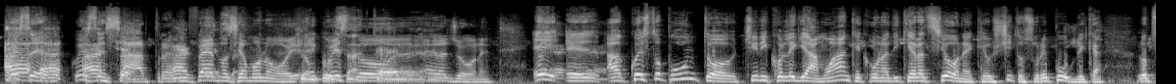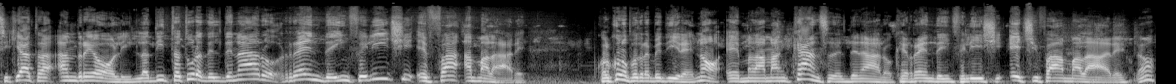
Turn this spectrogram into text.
Questo è, questo anche, è Sartre, l'inferno siamo noi, e questo è ragione. E eh, eh, a questo punto ci ricolleghiamo anche con una dichiarazione che è uscita su Repubblica, lo psichiatra Andreoli, la dittatura del denaro rende infelici e fa ammalare. Qualcuno potrebbe dire no, è la mancanza del denaro che rende infelici e ci fa ammalare. No?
